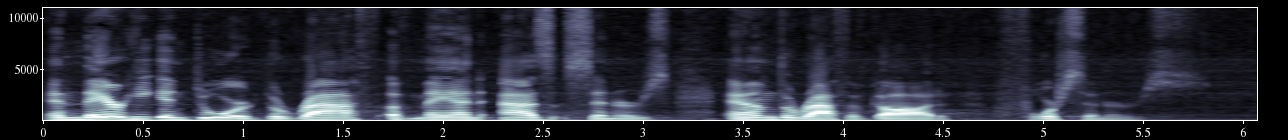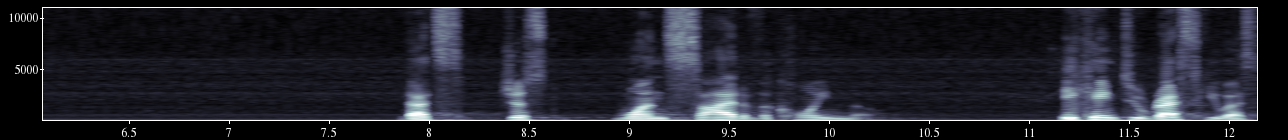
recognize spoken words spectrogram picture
And there he endured the wrath of man as sinners and the wrath of God for sinners. That's just one side of the coin, though. He came to rescue us,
